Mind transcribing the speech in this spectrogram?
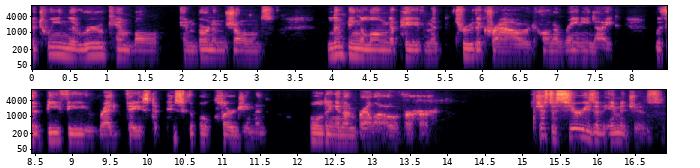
between the Rue Cambon and Burnham Jones, limping along the pavement through the crowd on a rainy night with a beefy, red-faced Episcopal clergyman holding an umbrella over her just a series of images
